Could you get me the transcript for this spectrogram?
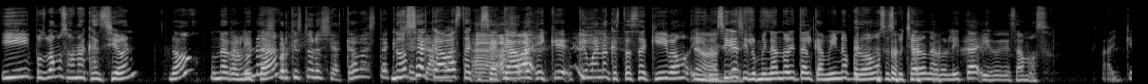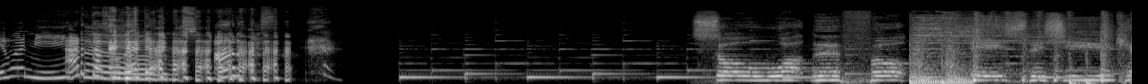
Y pues vamos a una canción, ¿no? Una Vámonos, rolita. porque esto no se acaba hasta que No se, se acaba hasta que se Ah. acaba. Y qué, qué bueno que estás aquí. Vamos, y No, nos sigues iluminando ahorita el camino, pero vamos a escuchar una rolita y regresamos. Ay, qué bonito. Hartas cosas tenemos. Hartas. So what the fuck is this UK?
